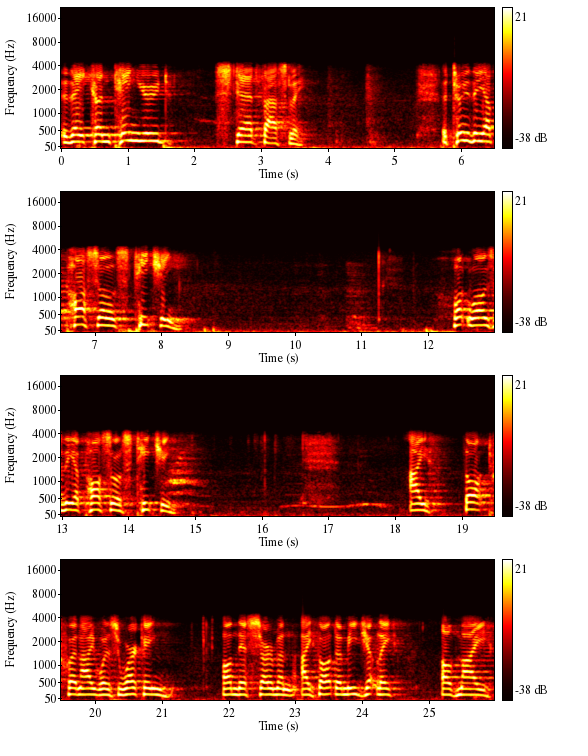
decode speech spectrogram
They continued steadfastly to the apostles' teaching. What was the apostles' teaching? I thought when I was working on this sermon, I thought immediately of my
